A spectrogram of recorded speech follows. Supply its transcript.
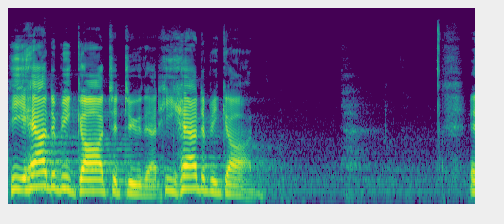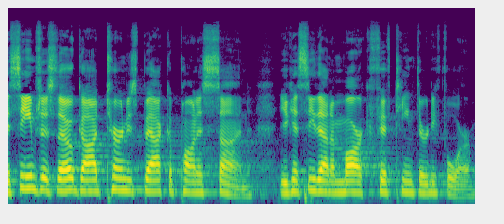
He had to be God to do that. He had to be God. It seems as though God turned his back upon his son. You can see that in Mark 15 34.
